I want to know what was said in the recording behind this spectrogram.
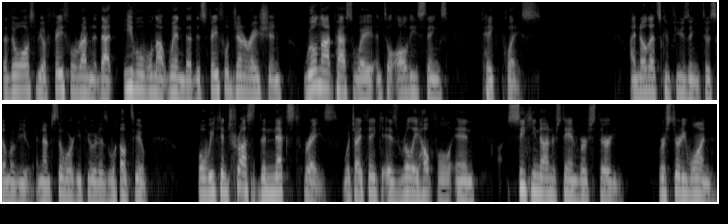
that there will also be a faithful remnant, that evil will not win, that this faithful generation will not pass away until all these things take place. I know that's confusing to some of you, and I'm still working through it as well too. But we can trust the next phrase, which I think is really helpful in seeking to understand verse 30. Verse 31,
